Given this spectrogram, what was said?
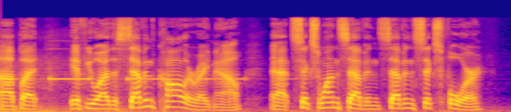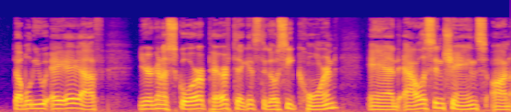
Uh, but if you are the seventh caller right now at 617-764 WAAF, you're going to score a pair of tickets to go see Korn and Alice in Chains on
